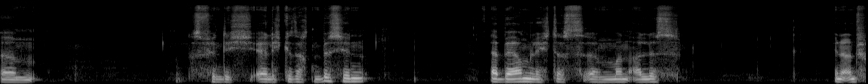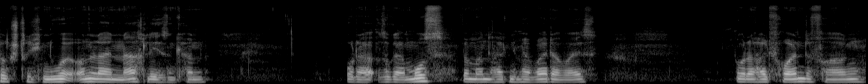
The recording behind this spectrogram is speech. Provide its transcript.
Ähm, das finde ich ehrlich gesagt ein bisschen erbärmlich, dass äh, man alles in Anführungsstrichen nur online nachlesen kann. Oder sogar muss, wenn man halt nicht mehr weiter weiß. Oder halt Freunde fragen,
